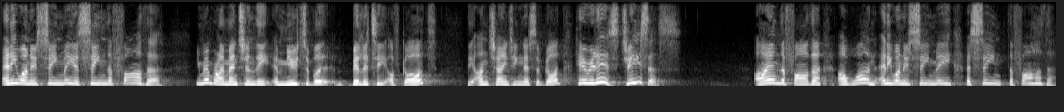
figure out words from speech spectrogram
anyone who's seen me has seen the Father. You remember I mentioned the immutability of God, the unchangingness of God? Here it is Jesus. I and the Father are one. Anyone who's seen me has seen the Father.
